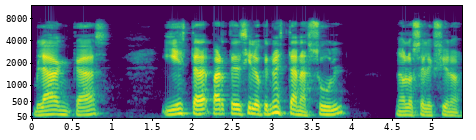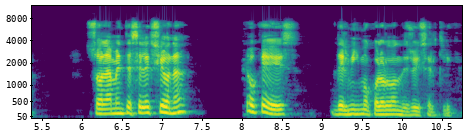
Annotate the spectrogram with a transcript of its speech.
blancas y esta parte del cielo que no es tan azul, no lo seleccionó. Solamente selecciona lo que es del mismo color donde yo hice el clic.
